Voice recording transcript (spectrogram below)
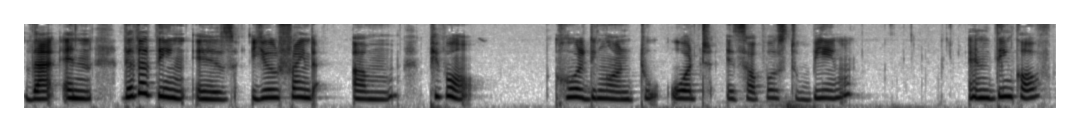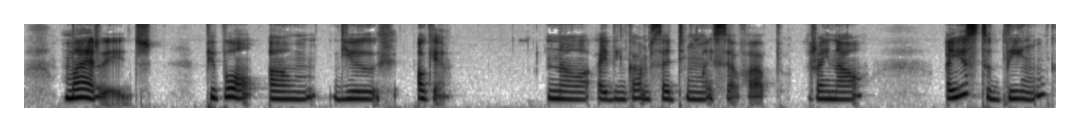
that and the other thing is you'll find um people holding on to what is supposed to be and think of marriage people um you okay now i think i'm setting myself up right now. I used to think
